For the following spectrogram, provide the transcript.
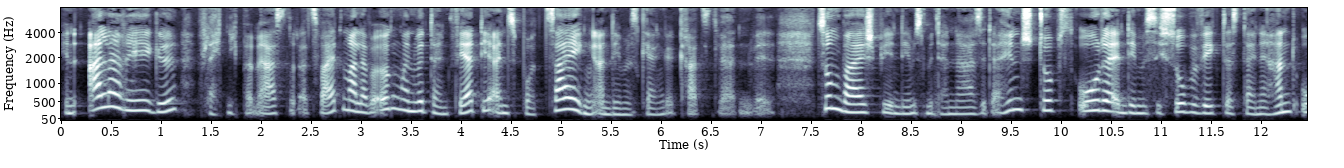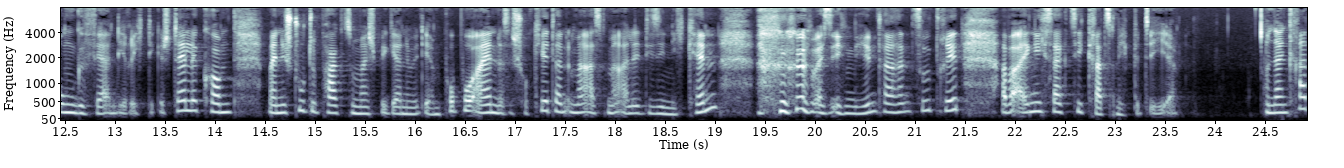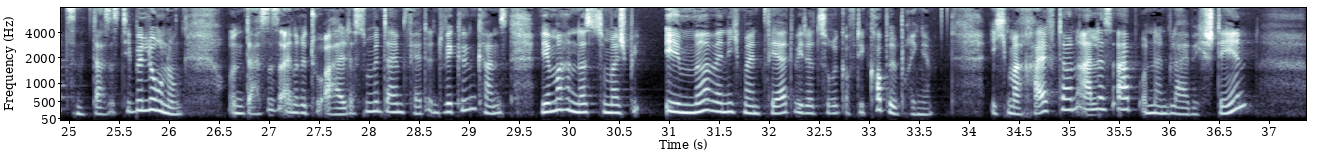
In aller Regel, vielleicht nicht beim ersten oder zweiten Mal, aber irgendwann wird dein Pferd dir einen Spot zeigen, an dem es gern gekratzt werden will. Zum Beispiel, indem es mit der Nase dahin stupst oder indem es sich so bewegt, dass deine Hand ungefähr an die richtige Stelle kommt. Meine Stute parkt zum Beispiel gerne mit ihrem Popo ein. Das schockiert dann immer erstmal alle, die sie nicht kennen, weil sie ihnen die Hinterhand zudreht. Aber eigentlich sagt sie, kratz mich bitte hier. Und dann kratzen, das ist die Belohnung. Und das ist ein Ritual, das du mit deinem Pferd entwickeln kannst. Wir machen das zum Beispiel immer, wenn ich mein Pferd wieder zurück auf die Koppel bringe. Ich mache Halfter und alles ab und dann bleibe ich stehen.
